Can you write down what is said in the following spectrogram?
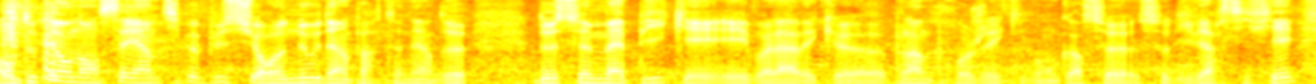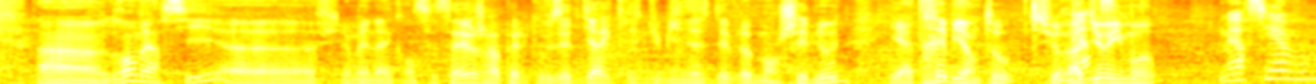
En tout cas, on en sait un petit peu plus sur nous d'un partenaire de, de ce MAPIC et, voilà avec plein de projets qui vont encore se, diversifier. Un grand merci euh, Philomena Je rappelle que vous êtes directrice du business développement chez Noud et à très bientôt sur Radio Imo. Merci à vous.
